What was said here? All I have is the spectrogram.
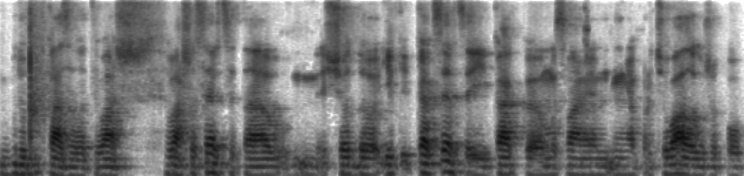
буду підказувати ваш, ваше серце та щодо як, як серце і як ми з вами працювали вже по,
